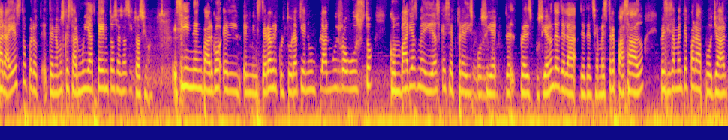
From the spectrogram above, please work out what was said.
para esto, pero tenemos que estar muy atentos a esa situación. Eh, sin embargo, el, el, Ministerio de Agricultura tiene un plan muy robusto con varias medidas que se predispusieron, predispusieron desde, la, desde el semestre pasado, precisamente para apoyar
